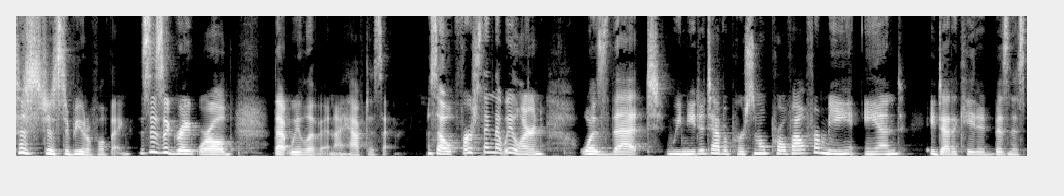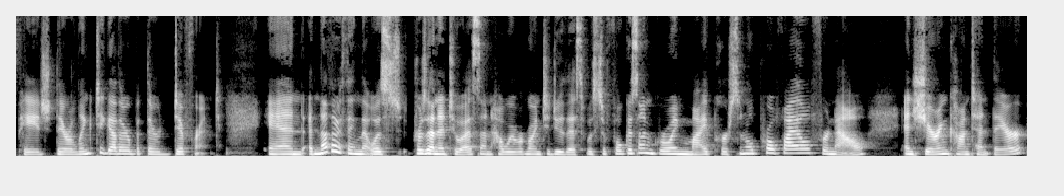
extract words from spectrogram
It's just a beautiful thing. This is a great world that we live in, I have to say. So, first thing that we learned was that we needed to have a personal profile for me and a dedicated business page. They're linked together, but they're different. And another thing that was presented to us on how we were going to do this was to focus on growing my personal profile for now and sharing content there,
